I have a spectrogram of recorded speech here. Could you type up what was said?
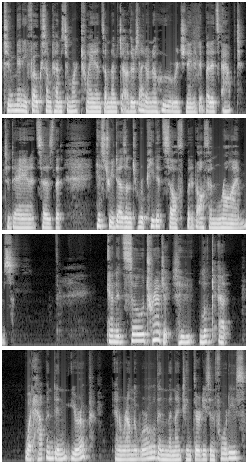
to many folks, sometimes to Mark Twain and sometimes to others. I don't know who originated it, but it's apt today. And it says that history doesn't repeat itself, but it often rhymes. And it's so tragic to look at what happened in Europe and around the world in the 1930s and 40s,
